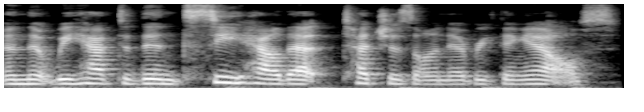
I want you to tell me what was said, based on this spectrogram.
and that we have to then see how that touches on everything else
